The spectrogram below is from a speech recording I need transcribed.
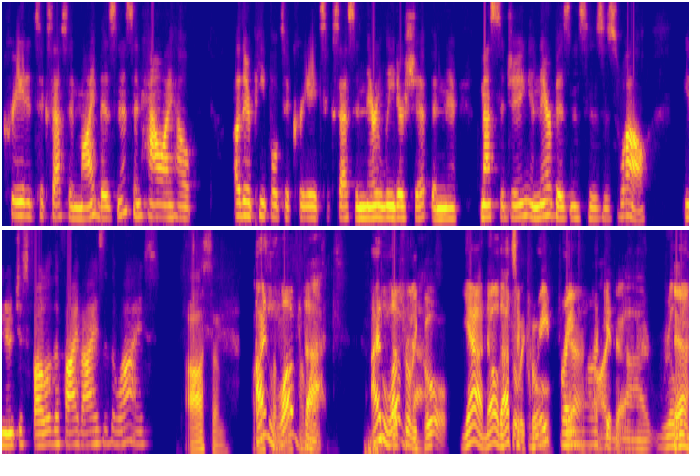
created success in my business and how I help other people to create success in their leadership and their messaging and their businesses as well. You know, just follow the five eyes of the wise. Awesome. I Awesome, love awesome, that. Awesome. I love That's really that. cool. Yeah, no, that's really a great cool. Yeah, framework like and uh, really, Yeah.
